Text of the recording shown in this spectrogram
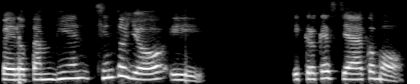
pero también siento yo, y, y creo que es ya como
